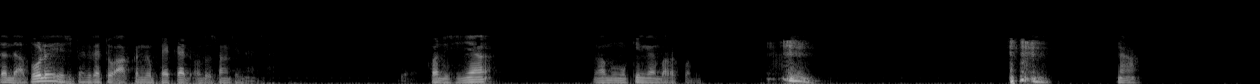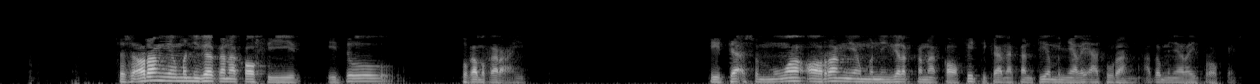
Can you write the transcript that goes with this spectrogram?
tidak boleh ya sudah kita doakan kebaikan untuk sang jenazah. Kondisinya nggak memungkinkan para nah, seseorang yang meninggal karena COVID itu bukan perkara aib. Tidak semua orang yang meninggal karena COVID dikarenakan dia menyalahi aturan atau menyalahi prokes.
